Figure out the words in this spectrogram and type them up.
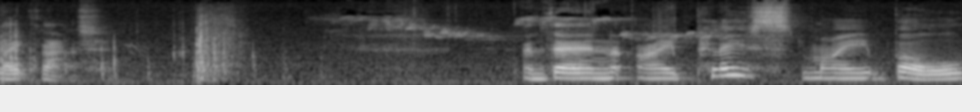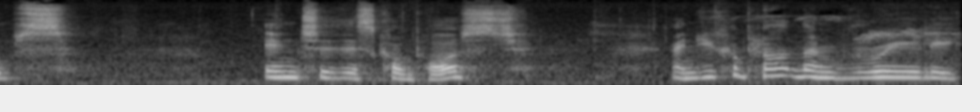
like that and then I place my bulbs into this compost and you can plant them really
